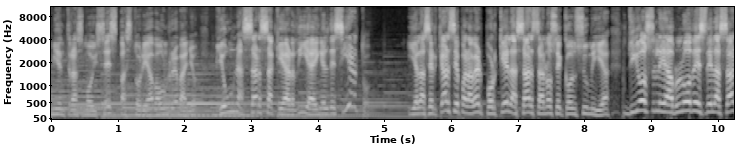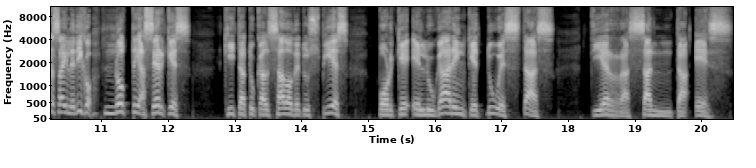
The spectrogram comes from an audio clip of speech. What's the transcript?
mientras Moisés pastoreaba un rebaño, vio una zarza que ardía en el desierto. Y al acercarse para ver por qué la zarza no se consumía, Dios le habló desde la zarza y le dijo, no te acerques, quita tu calzado de tus pies, porque el lugar en que tú estás, tierra santa es.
